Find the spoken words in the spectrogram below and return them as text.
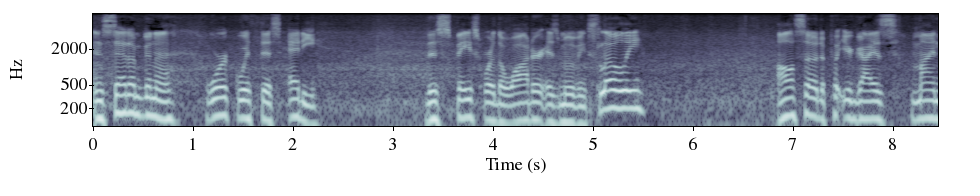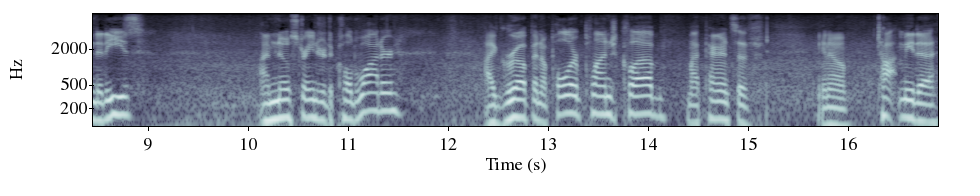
Instead, I'm gonna work with this eddy, this space where the water is moving slowly. Also, to put your guys' mind at ease, I'm no stranger to cold water. I grew up in a polar plunge club. My parents have, you know, taught me to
